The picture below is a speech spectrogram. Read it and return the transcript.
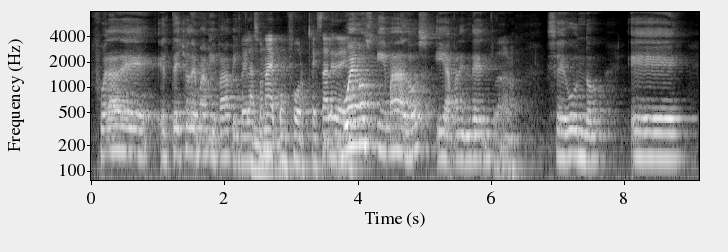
fuera del el techo de mami y papi. De la zona de confort, te sales de ahí. Buenos y malos y aprender. Claro. Segundo, eh,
